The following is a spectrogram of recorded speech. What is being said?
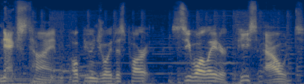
next time. Hope you enjoyed this part. See you all later. Peace out.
